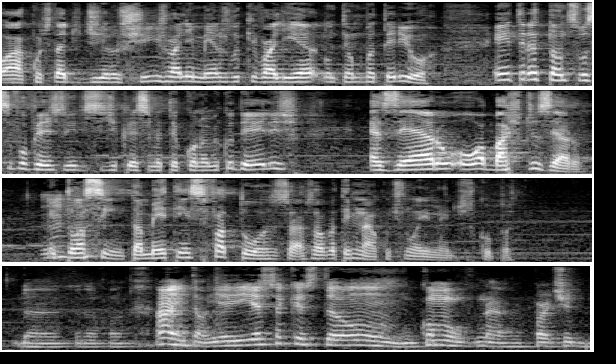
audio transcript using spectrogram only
a quantidade de dinheiro X vale menos do que valia no tempo anterior. Entretanto, se você for ver o índice de crescimento econômico deles, é zero ou abaixo de zero. Uhum. Então, assim, também tem esse fator. Só, só para terminar, continua aí, Mendes, desculpa. Ah, então, e aí essa questão, como né, a partir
